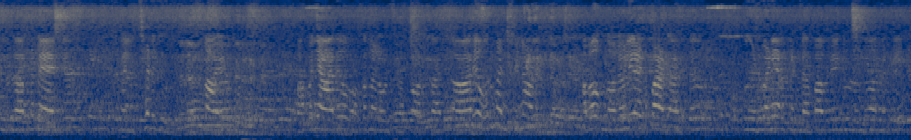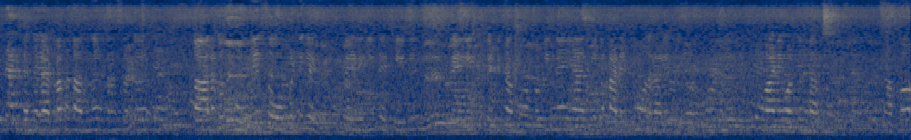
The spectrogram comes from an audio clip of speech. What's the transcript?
ചുരിദാറിന്റെ പാന്റ് വലിച്ചെടുത്തു. എടുത്തു. അപ്പൊ ഞാൻ ഒക്കെ നിലവിളിച്ചു അപ്പൊ ആൾക്കാർ ആരെയും ഒരു മനുഷ്യനാണില്ല അപ്പൊ നിലവിളിയായിട്ട് അടുത്ത് വീട് പണി ഇറക്കുന്നുണ്ട് അപ്പൊ അവരെ ഉള്ളിൽ നിന്ന് വന്നിട്ട് എന്താ വെള്ളമൊക്കെ തന്ന് ഡ്രസ്സൊക്കെ കാലൊക്കെ കൂടി സോപ്പിട്ട് കെട്ടി കഴുകി കെട്ടിയിട്ട് കഴുകി കെട്ടി തന്നു. അപ്പൊ പിന്നെ ഞാൻ പിന്നെ കടയ്ക്ക് മുതലാളി പണി കൊടുത്തുണ്ടായിരുന്നു അപ്പോൾ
